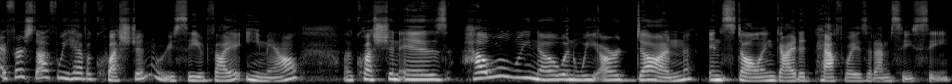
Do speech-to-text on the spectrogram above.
All right, first off, we have a question we received via email. The question is How will we know when we are done installing guided pathways at MCC?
